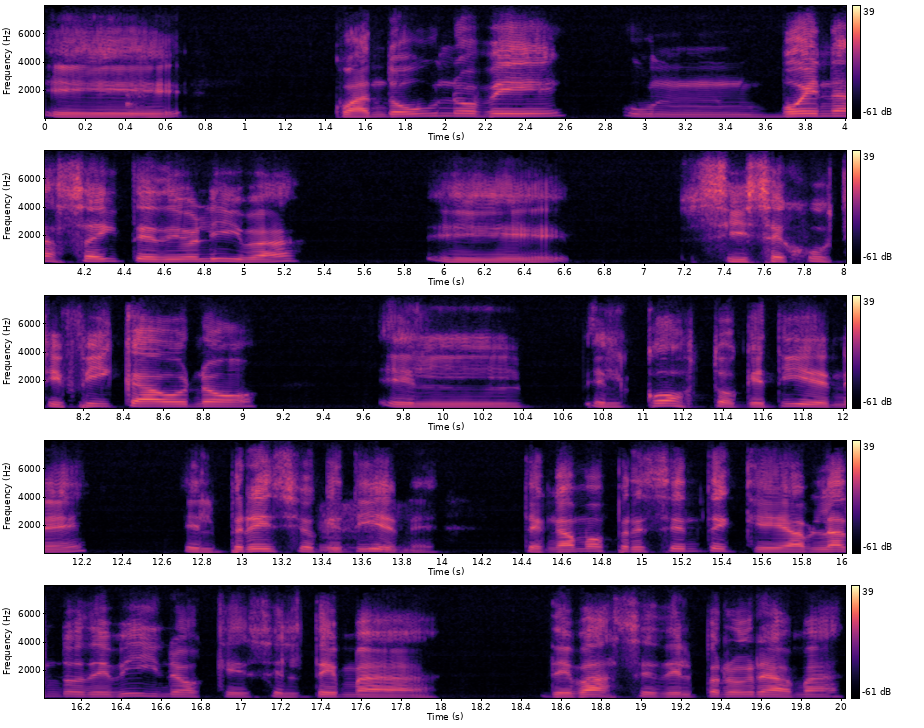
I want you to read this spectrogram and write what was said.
eh, cuando uno ve un buen aceite de oliva, eh, si se justifica o no el el costo que tiene, el precio que tiene. Tengamos presente que hablando de vinos, que es el tema de base del programa,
